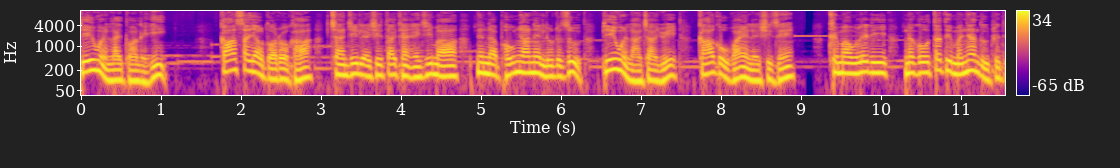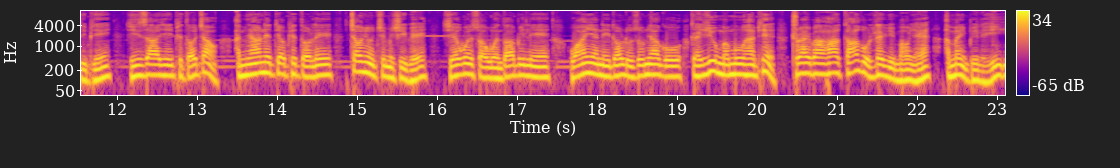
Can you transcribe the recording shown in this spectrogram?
ပြေးဝင်လိုက်သွားလေ၏ကားဆက်ရောက်သွားတော့ခါခြံကြီးလည်းရှိတိုက်ခန့်အိမ်ကြီးမှာမျက်နှာဖုံးများနဲ့လူတစုပြေးဝင်လာကြ၍ကားကိုဝိုင်းရလည်းရှိစဉ် ခင်မောင်ကလေးဒီငကိုတက်တိမညံ့သူဖြစ်သည်ဖြင့်ရီစားရေးဖြစ်သောကြောင့်အများနဲ့တယောက်ဖြစ်တော်လဲကြောက်ရွံ့ခြင်းမရှိဘဲရဲဝင့်စွာဝင်သွားပြီးလျင်ဝိုင်းရနေသောလူဆိုးများကိုဂယုမမူဟန်ဖြင့်ဒရိုင်ဘာအားကားကိုလှည့်၍မောင်းရန်အမိန့်ပေးလေ၏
